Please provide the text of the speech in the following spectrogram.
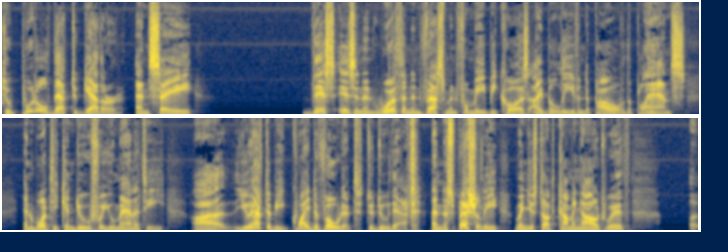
to put all that together and say this is an worth an investment for me because I believe in the power of the plants and what he can do for humanity. Uh, you have to be quite devoted to do that, and especially when you start coming out with. Uh,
